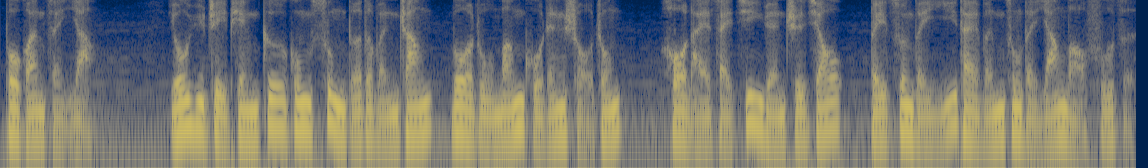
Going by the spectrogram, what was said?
不管怎样，由于这篇歌功颂德的文章落入蒙古人手中。后来在金元之交被尊为一代文宗的杨老夫子，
